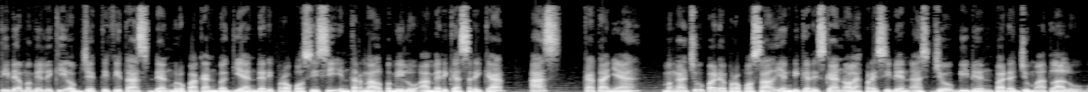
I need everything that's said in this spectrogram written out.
tidak memiliki objektivitas dan merupakan bagian dari proposisi internal pemilu Amerika Serikat, AS, katanya, mengacu pada proposal yang digariskan oleh Presiden AS Joe Biden pada Jumat lalu.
